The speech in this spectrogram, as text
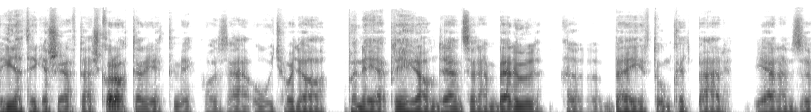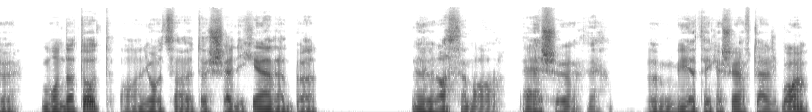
illetékes elvtárs karakterét, méghozzá úgy, hogy a OpenAI Playground rendszeren belül beírtunk egy pár jellemző mondatot. A 85-ös egyik jelenetből, uh, azt hiszem a első illetékes elvtársból,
